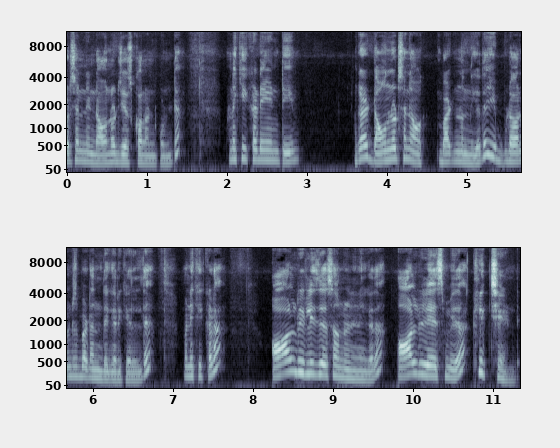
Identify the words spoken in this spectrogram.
వర్షన్ నేను డౌన్లోడ్ చేసుకోవాలనుకుంటే మనకి ఇక్కడ ఏంటి? ఇక్కడ డౌన్లోడ్స్ అనే బటన్ ఉంది కదా ఈ డౌన్లోడ్స్ బటన్ దగ్గరికి వెళ్తే మనకి ఇక్కడ ఆల్ రిలీజెస్ అని ఉన్నాయి కదా ఆల్ రిలీజెస్ మీద క్లిక్ చేయండి.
